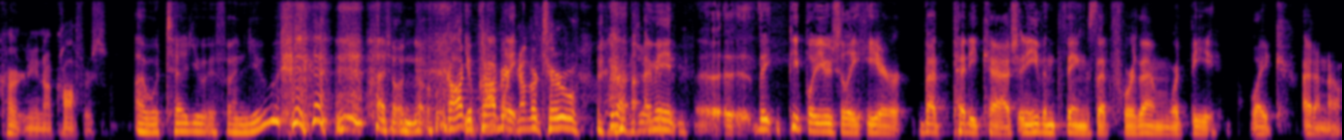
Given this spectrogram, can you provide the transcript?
currently in our coffers? I would tell you if I knew. I don't know. God, You damn it, probably- number two. I mean, uh, the people usually hear about petty cash and even things that for them would be like, I don't know,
